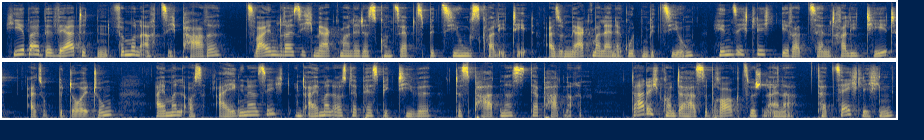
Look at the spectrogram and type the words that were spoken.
Hierbei bewerteten 85 Paare 32 Merkmale des Konzepts Beziehungsqualität, also Merkmale einer guten Beziehung, hinsichtlich ihrer Zentralität, also Bedeutung, einmal aus eigener Sicht und einmal aus der Perspektive des Partners, der Partnerin. Dadurch konnte Hassebrauk zwischen einer tatsächlichen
